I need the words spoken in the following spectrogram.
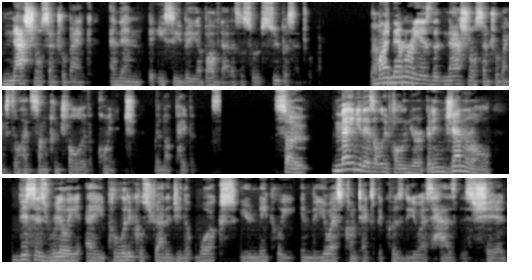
national central bank, and then the ECB above that as a sort of super central bank. My memory is that national central banks still had some control over coinage, but not paper notes. So maybe there's a loophole in Europe, but in general, this is really a political strategy that works uniquely in the US context because the US has this shared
